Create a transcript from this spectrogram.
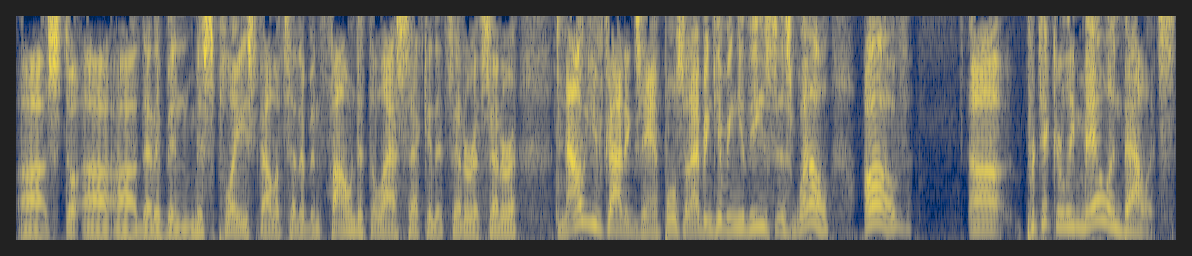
uh, st- uh, uh, that have been misplaced, ballots that have been found at the last second, et cetera, et cetera. Now you've got examples, and I've been giving you these as well of uh, particularly mail-in ballots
